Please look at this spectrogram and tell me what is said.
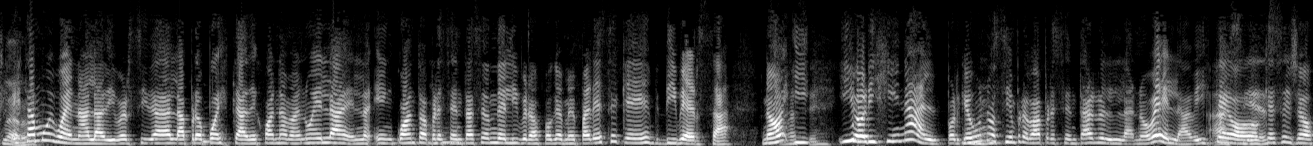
Claro. Está muy buena la diversidad, la propuesta de Juana Manuela en, la- en cuanto a presentación de libros, porque me parece que es diversa. ¿no? Ah, y, sí. y original, porque uno siempre va a presentar la novela, ¿viste? Así o es. qué sé yo.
